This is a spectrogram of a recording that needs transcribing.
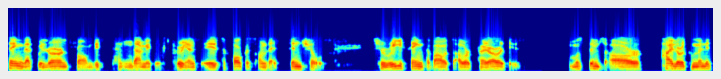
thing that we learned from this pandemic experience is to focus on the essentials, to rethink about our priorities. Muslims are highly recommended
